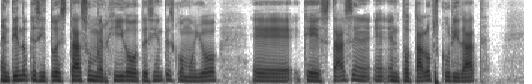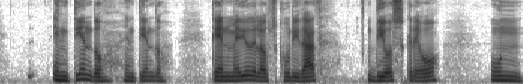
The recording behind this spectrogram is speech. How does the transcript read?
entiendo que si tú estás sumergido o te sientes como yo, eh, que estás en, total oscuridad, entiendo, entiendo que en medio de la oscuridad Dios creó un,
